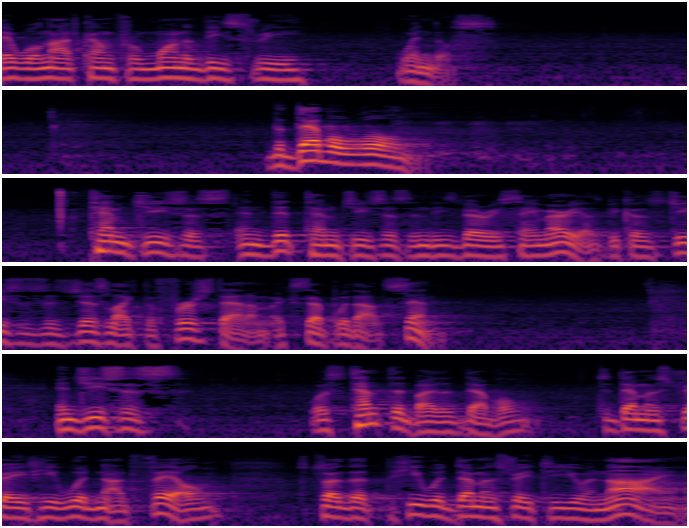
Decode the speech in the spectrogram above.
that will not come from one of these three windows. The devil will tempt Jesus and did tempt Jesus in these very same areas because Jesus is just like the first Adam except without sin. And Jesus was tempted by the devil to demonstrate he would not fail so that he would demonstrate to you and I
